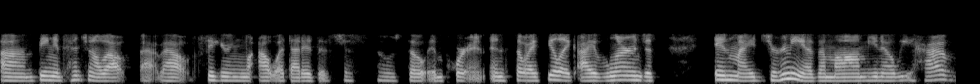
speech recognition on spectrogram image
um, being intentional about about figuring out what that is is just so so important. And so I feel like I've learned just in my journey as a mom, you know, we have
